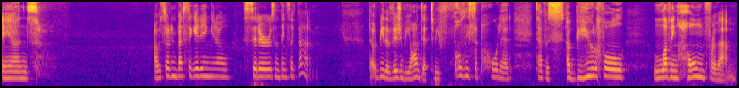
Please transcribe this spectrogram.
And I would start investigating, you know, sitters and things like that. That would be the vision beyond it to be fully supported, to have a, a beautiful, loving home for them.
